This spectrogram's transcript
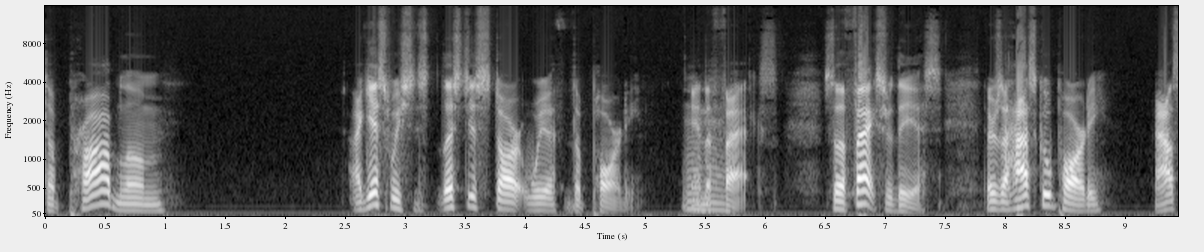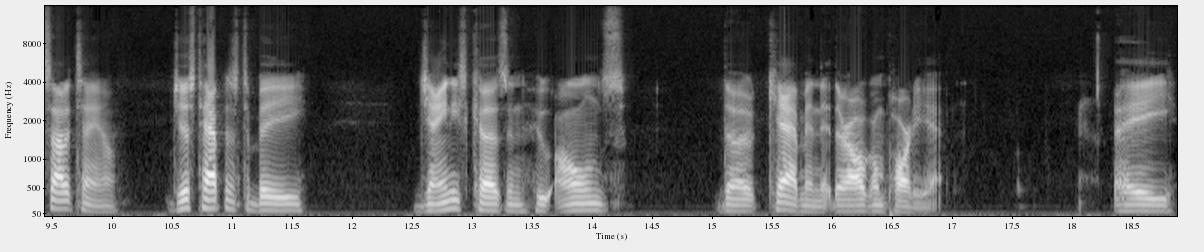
the problem I guess we should let's just start with the party and the Mhm. facts. So the facts are this: there's a high school party outside of town. Just happens to be Janie's cousin who owns the cabin that they're all going to party at. A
